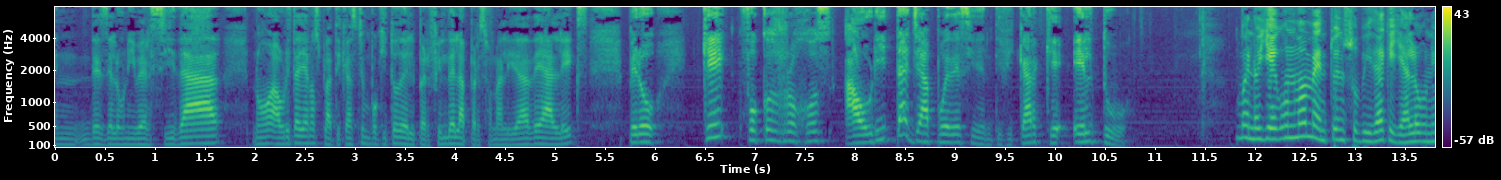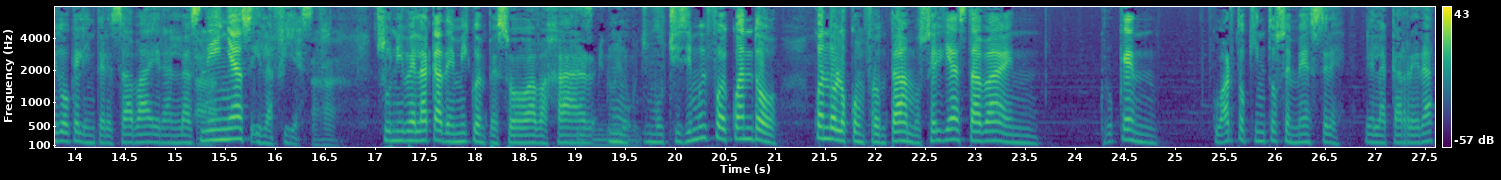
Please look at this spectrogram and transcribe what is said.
en- desde la universidad, ¿no? Ahorita ya nos platicaste un poquito del perfil de la personalidad de Alex, pero ¿qué focos rojos ahorita ya puedes identificar que él tuvo? Bueno, llegó un momento en su vida que ya lo único que le interesaba eran las niñas y la fiesta. Ajá. su nivel académico empezó a bajar mu- muchísimo. muchísimo y fue cuando cuando lo confrontamos. Él ya estaba en creo que en cuarto quinto semestre de la carrera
